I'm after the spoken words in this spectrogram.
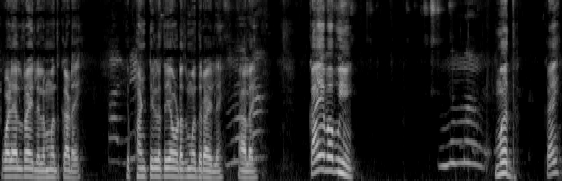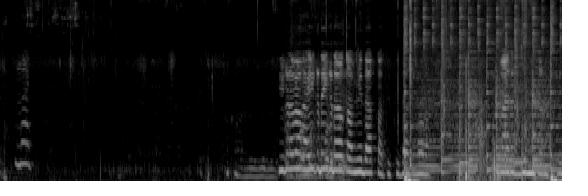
पोळ्याला राहिलेला मध काढाय. हे फांटीला तर एवढाच मध राहिलाय आलाय. काय आहे बाबू हे? मध. काय? इकडे बघा इकडे इकडे बघा मी दाखवते ती दाखवा. बघा बारीक झूम करते.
